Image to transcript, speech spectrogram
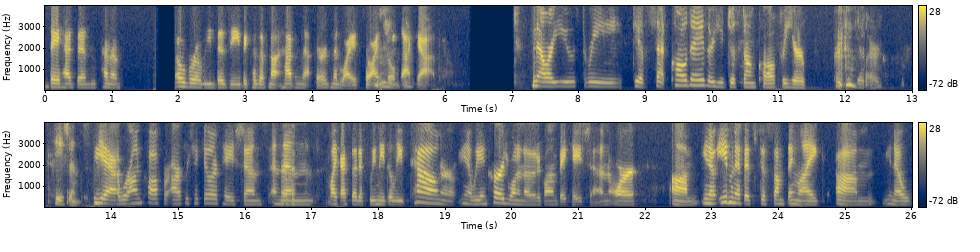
they had been kind of overly busy because of not having that third midwife. So I filled that gap. Now, are you three? Do you have set call days, or are you just on call for your particular? Patients. Yeah, we're on call for our particular patients, and then, like I said, if we need to leave town, or you know, we encourage one another to go on vacation, or um, you know, even if it's just something like, um, you know,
